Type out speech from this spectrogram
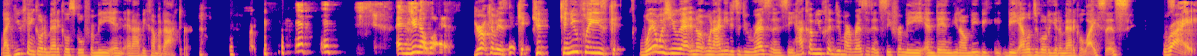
like you can't go to medical school for me and and I become a doctor. and you know what, girl, come in. Can, can, can you please? Can, where was you at when I needed to do residency? How come you couldn't do my residency for me and then you know me be, be eligible to get a medical license? Right.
